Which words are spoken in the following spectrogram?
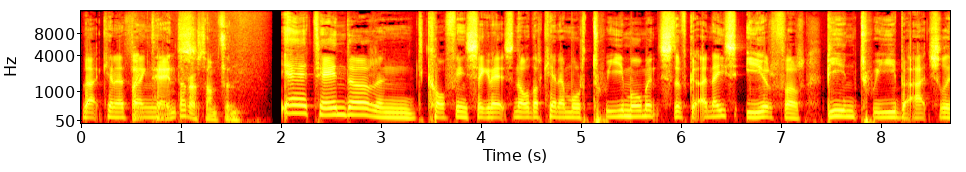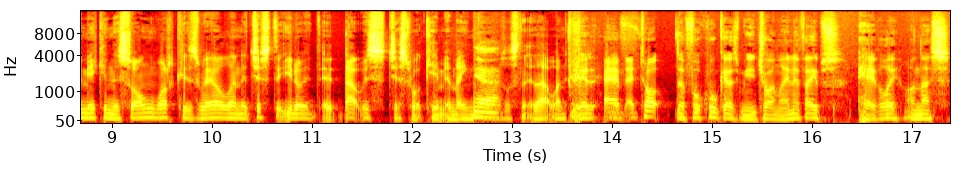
that kind of Like thing. Tender or something. Yeah, tender and coffee and cigarettes and all their kind of more twee moments. They've got a nice ear for being twee, but actually making the song work as well. And it just, you know, it, it- that was just what came to mind when I was listening to that one. Yeah, um, the- and talk, The vocal gives me John Lennon vibes heavily on this,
